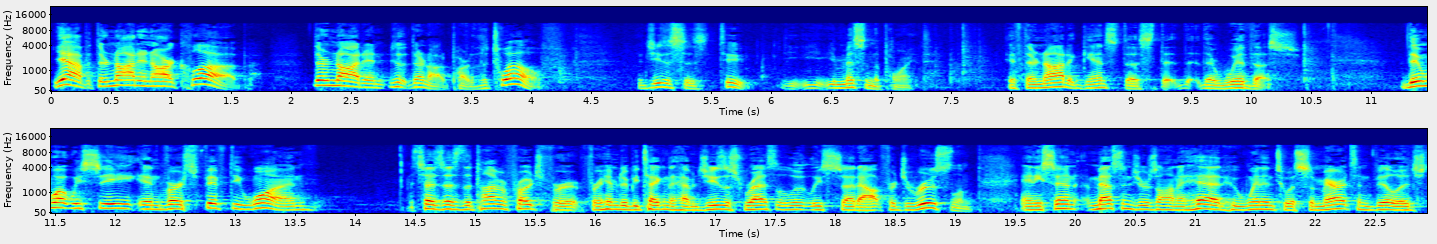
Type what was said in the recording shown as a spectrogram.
Yeah, but they're not in our club. They're not in they're not part of the 12. And Jesus says, dude, you're missing the point. If they're not against us, they're with us. Then what we see in verse 51 it says, As the time approached for, for him to be taken to heaven, Jesus resolutely set out for Jerusalem. And he sent messengers on ahead who went into a Samaritan village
